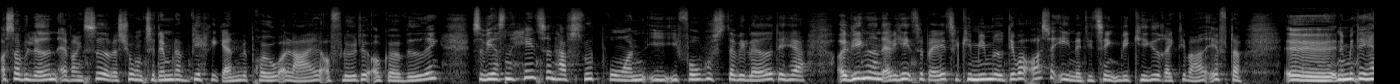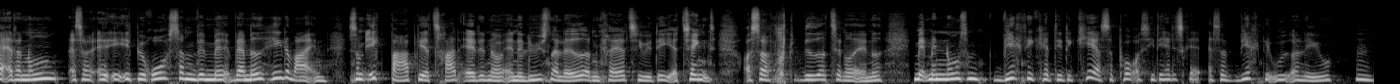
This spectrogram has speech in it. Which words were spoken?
og så har vi lavet en avanceret version til dem, der virkelig gerne vil prøve at lege og flytte og gøre ved. Ikke? Så vi har sådan hele tiden haft slutbrugeren i, i fokus, da vi lavede det her. Og i virkeligheden er vi helt tilbage til kemimødet. Det var også en af de ting, vi kiggede rigtig meget efter. Øh, nemlig det her, er der nogen, altså et bureau, som vil med, være med hele vejen, som ikke bare bliver træt af det, når analysen er lavet, og den kreative idé er tænkt, og så videre til noget andet. Men, men nogen, som virkelig kan dedikere sig på at sige, det her det skal altså virkelig ud og leve. Mm.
